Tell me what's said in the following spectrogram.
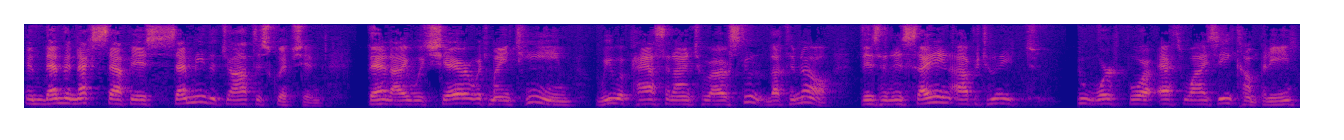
And then the next step is send me the job description. Then I would share with my team. We would pass it on to our student, let them know there's an exciting opportunity to work for XYZ company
